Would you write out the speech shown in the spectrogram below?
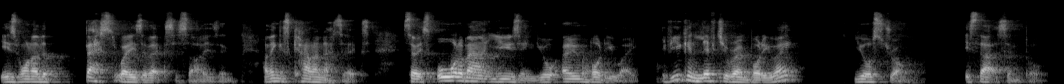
is one of the best ways of exercising. I think it's Callanetics. So it's all about using your own body weight. If you can lift your own body weight, you're strong. It's that simple.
